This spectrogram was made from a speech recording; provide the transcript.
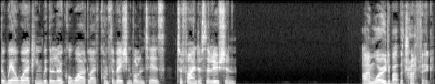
that we are working with the local wildlife conservation volunteers to find a solution. I am worried about the traffic.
